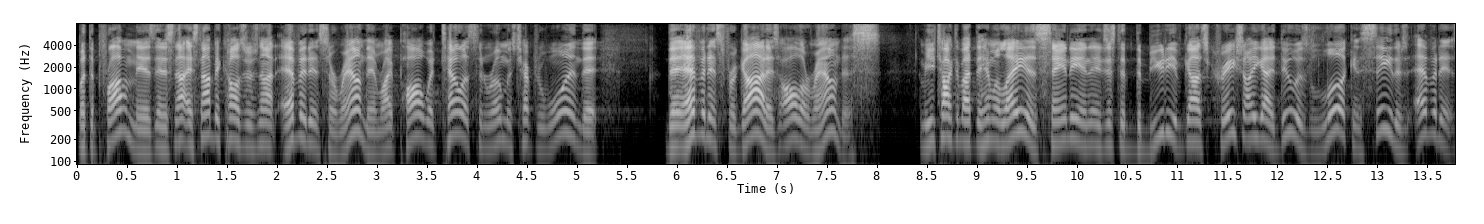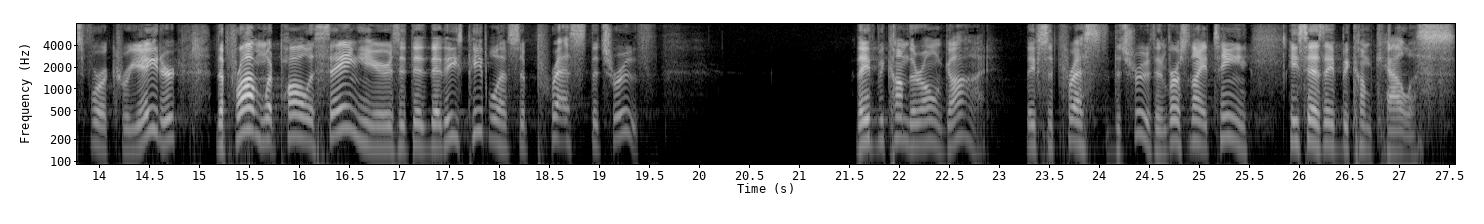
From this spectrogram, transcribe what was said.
But the problem is, and it's not, it's not because there's not evidence around them, right? Paul would tell us in Romans chapter 1 that the evidence for God is all around us. I mean, you talked about the Himalayas, Sandy, and just the, the beauty of God's creation. All you got to do is look and see there's evidence for a creator. The problem, what Paul is saying here, is that, the, that these people have suppressed the truth. They've become their own God. They've suppressed the truth. In verse 19, he says they've become callous.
